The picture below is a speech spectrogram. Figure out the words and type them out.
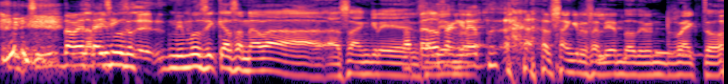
La- mi, 95. mus- eh, mi música sonaba a, a sangre A pedo sangriento. a sangre saliendo de un recto.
